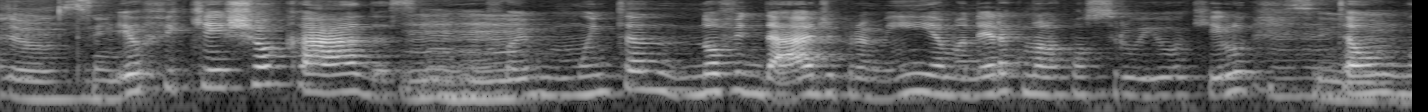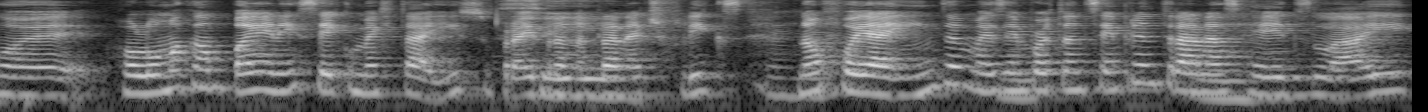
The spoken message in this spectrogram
Maravilhoso. Sim. Eu fiquei chocada, assim, Uhum. foi muita novidade pra mim, a maneira como ela construiu aquilo. Sim. Então, é, rolou uma campanha, nem sei como é que tá isso, pra ir pra, Sim. pra Netflix. Uhum. Não foi ainda, mas é importante sempre entrar nas redes lá e,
